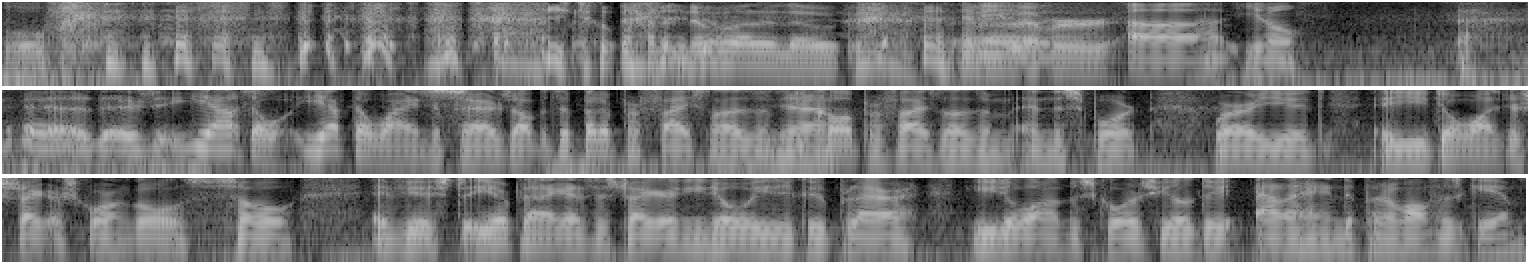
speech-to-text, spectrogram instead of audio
Oh, you don't want to know. don't know. Have you ever, uh, you know, Uh, there's you have to you have to wind the players up. It's a bit of professionalism. You call it professionalism in the sport, where you you don't want your striker scoring goals. So if you st- you're playing against a striker and you know he's a good player, you don't want him to score. So you'll do anything to put him off his game,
